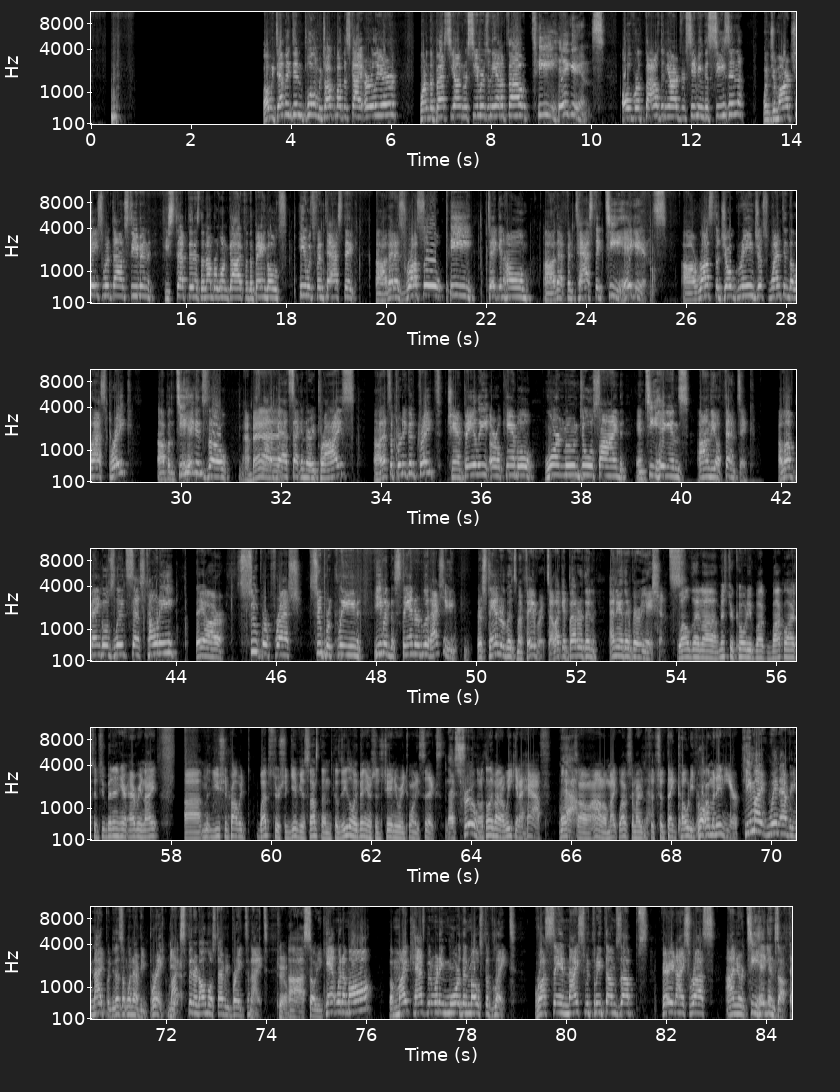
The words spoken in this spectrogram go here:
Well, we definitely didn't pull him. We talked about this guy earlier. One of the best young receivers in the NFL, Tee Higgins. Over a thousand yards receiving this season. When Ja'Marr Chase went down, Steven, he stepped in as the number one guy for the Bengals. He was fantastic. Uh, that is Russell P. taking home uh, that fantastic Tee Higgins. Uh, Russ, the Joe Green just went in the last break. Uh, but the Tee Higgins, though, Not not a bad secondary prize. Uh, that's a pretty good crate. Champ Bailey, Earl Campbell, Warren Moon dual signed, and Tee Higgins on the authentic. I love Bengals lids, says Tony. They are super fresh, super clean. Even the standard lid, actually, their standard lid's my favorites. I like it better than any of their variations. Well then, uh, Mr. Cody Buck since you've been in here every night, uh, you should probably Webster should give you something because he's only been here since January 26th. that's true. So it's only about a week and a half. yeah. So I don't know. Mike Webster might should, should thank Cody for Well- coming in here. He might win every night, but he doesn't win every break. Yeah. Mike's spinning almost every break tonight. True. Uh, so you can't win them all, but Mike has been winning more than most of late. Russ saying nice with three thumbs ups. Very nice, Russ, on your Tee Higgins up there.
